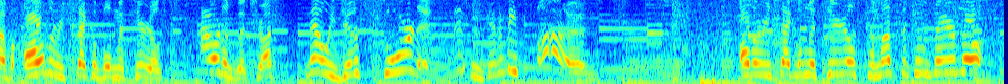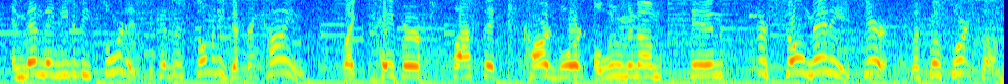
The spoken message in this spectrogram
Have all the recyclable materials out of the truck, now we get to sort it. This is gonna be fun. All the recycled materials come up the conveyor belt and then they need to be sorted because there's so many different kinds like paper, plastic, cardboard, aluminum, tin. There's so many. Here, let's go sort some.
